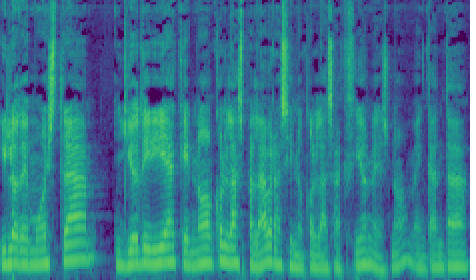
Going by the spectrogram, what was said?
y, lo demuestra, yo diría que no con las palabras, sino con las acciones, ¿no? Me encanta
